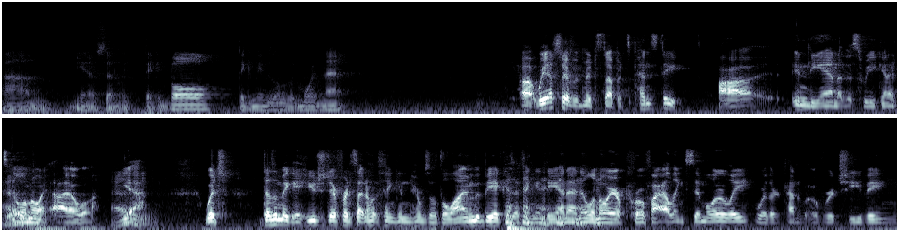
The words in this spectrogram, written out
Um, you know, suddenly thinking bowl, thinking maybe a little bit more than that. Uh, we actually have it mixed up. It's Penn State, uh, Indiana this week, and it's oh. Illinois, Iowa. Oh. Yeah, which doesn't make a huge difference, I don't think, in terms of the line would be because I think Indiana and Illinois are profiling similarly, where they're kind of overachieving.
